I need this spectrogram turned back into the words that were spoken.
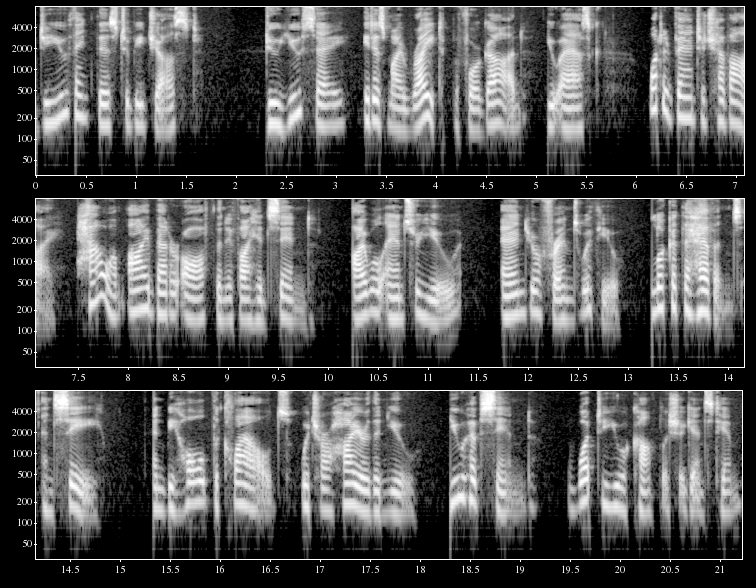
Do you think this to be just? Do you say, It is my right before God? You ask, What advantage have I? How am I better off than if I had sinned? I will answer you, and your friends with you. Look at the heavens and see, and behold the clouds, which are higher than you. You have sinned. What do you accomplish against him?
